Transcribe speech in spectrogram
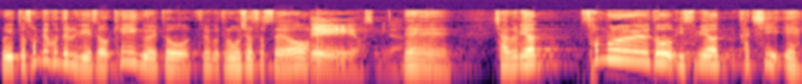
우리 또 선배분들을 위해서 케이크를 또 들고 들어오셨었어요. 네, 맞습니다. 네. 자, 그러면 선물도 있으면 같이, 예,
